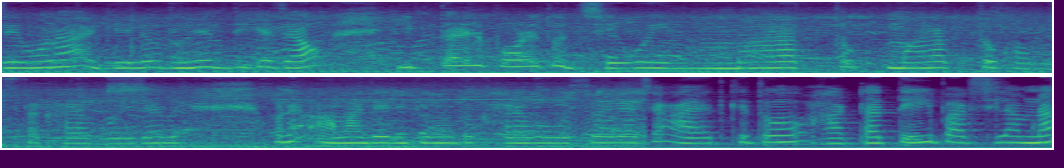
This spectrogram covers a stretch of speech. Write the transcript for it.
যেও না গেলেও দিনের দিকে যাও। ইফতারের পরে তো যেওই মারাত্মক মারাত্মক অবস্থা খারাপ হয়ে যাবে। মানে আমাদের রীতিমতো খারাপ অবস্থা হয়ে গেছে। আয়াতকে তো হাঁটাতেই পারছিলাম না।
